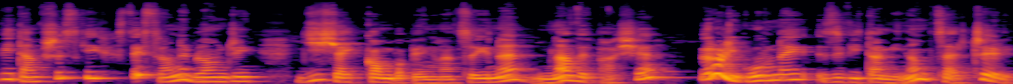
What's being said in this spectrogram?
Witam wszystkich z tej strony Blondzi. Dzisiaj kombo pielęgnacyjne na wypasie w roli głównej z witaminą C, czyli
